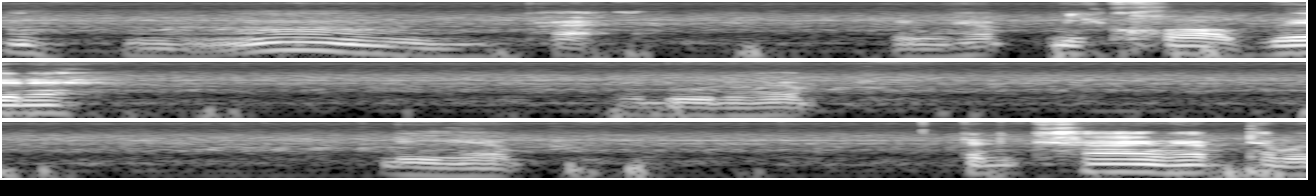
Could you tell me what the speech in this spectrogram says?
อื้อหือพระเห็นไหมครับ มีขอบด้วยนะมาดูนะครับ นี่ครับ ด้านข้างครับ ธรรม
